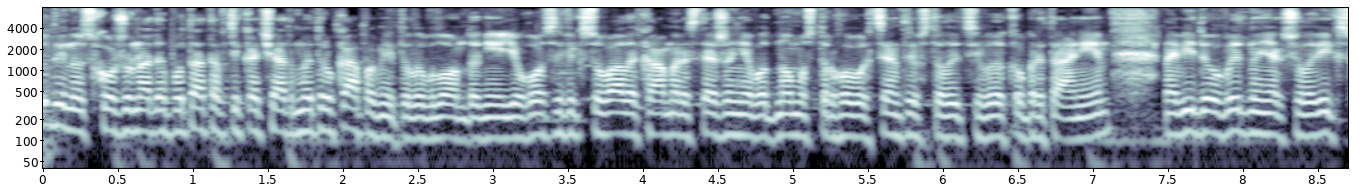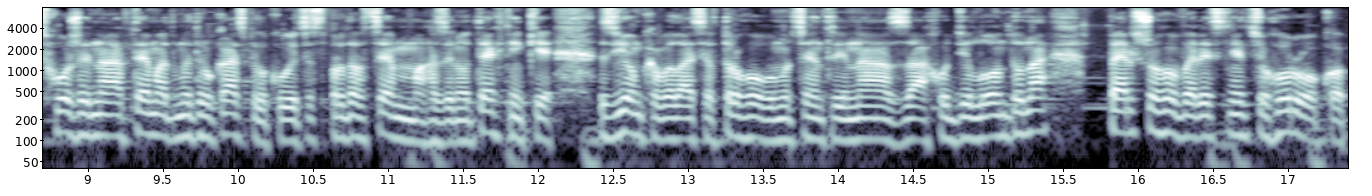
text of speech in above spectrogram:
Людину, схожу на депутата втікача Дмитрука, помітили в Лондоні. Його зафіксували камери стеження в одному з торгових центрів столиці Великобританії. На відео видно, як чоловік, схожий на Артема Дмитрука, спілкується з продавцем магазину техніки. Зйомка велася в торговому центрі на заході Лондона 1 вересня цього року.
